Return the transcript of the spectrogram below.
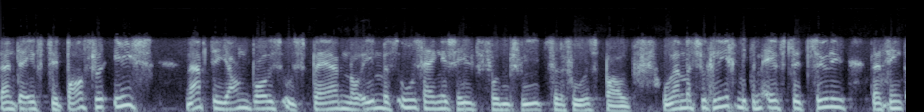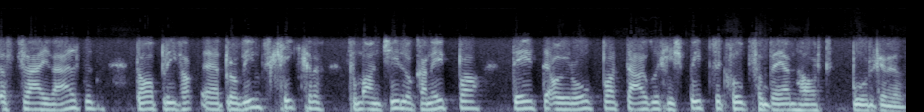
denn der FC Basel ist neben den Young Boys aus Bern noch immer das Aushängeschild vom Schweizer Fußball. Und wenn man es vergleicht mit dem FC Zürich, dann sind das zwei Welten. Da Priva äh, Provinzkicker vom Angelo Canepa, dort der Europa-taugliche Spitzenclub von Bernhard Burger.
